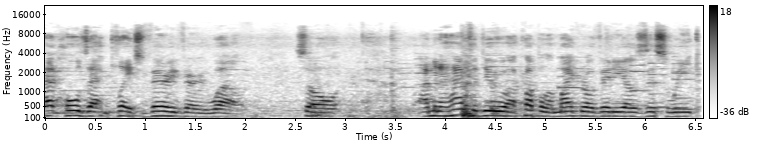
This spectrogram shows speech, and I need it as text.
that holds that in place very very well. So I'm gonna have to do a couple of micro videos this week.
